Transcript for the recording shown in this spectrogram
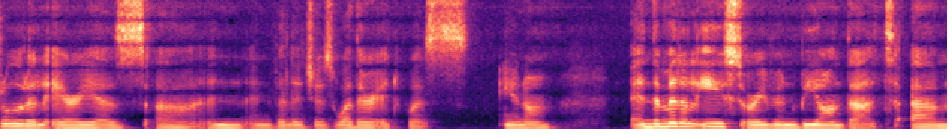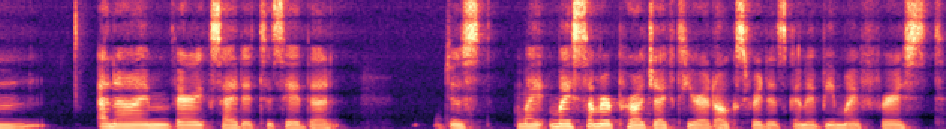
rural areas uh, and, and villages, whether it was, you know, in the Middle East or even beyond that. Um, and I'm very excited to say that just my, my summer project here at Oxford is going to be my first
